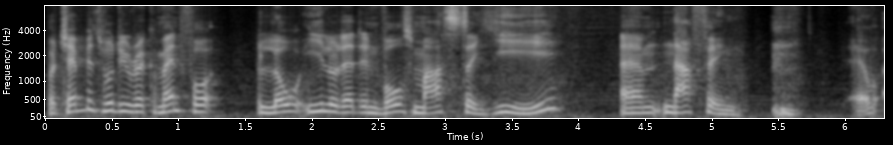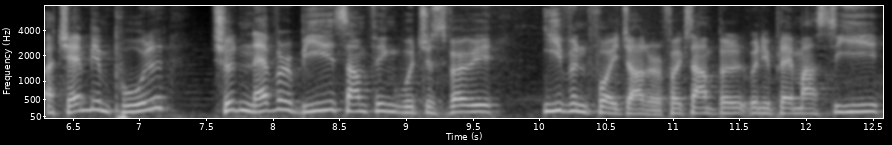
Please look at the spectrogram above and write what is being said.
What champions would you recommend for low elo that involves Master Yi? Um, nothing. a champion pool should never be something which is very even for each other. For example, when you play Master Yi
